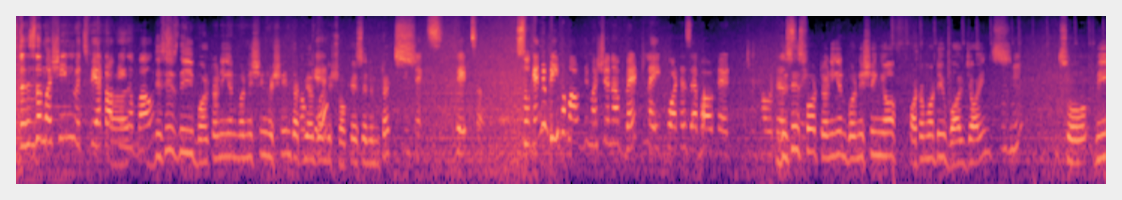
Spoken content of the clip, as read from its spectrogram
So this is the machine which we are talking Uh, about. This is the ball turning and burnishing machine that we are going to showcase in Imtex. Intex. Great, sir. So can you brief about the machine a bit? Like what is about it? How it This is like- for turning and burnishing of automotive ball joints. Mhm. So we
